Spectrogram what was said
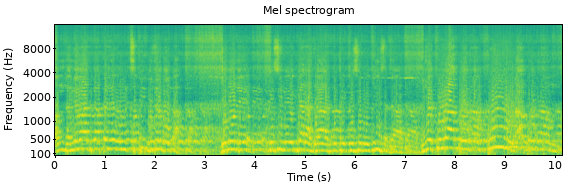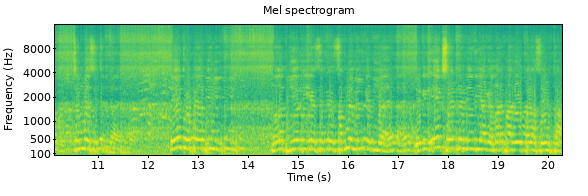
हम धन्यवाद करते हैं उन सभी बुज़ुर्गों का, जिन्होंने किसी ने ग्यारह हज़ार, किसी किसी ने इक्कीस हज़ार। ये पूरा प्रोग्राम पूरा प्रोग्राम चंदे से चल जाए। एक रुपए भी मतलब ये नहीं कह सकते, सबने मिल के दिया है। लेकिन एक सेठ ने नहीं दिया कि हमारे पास एक बड़ा सेठ था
